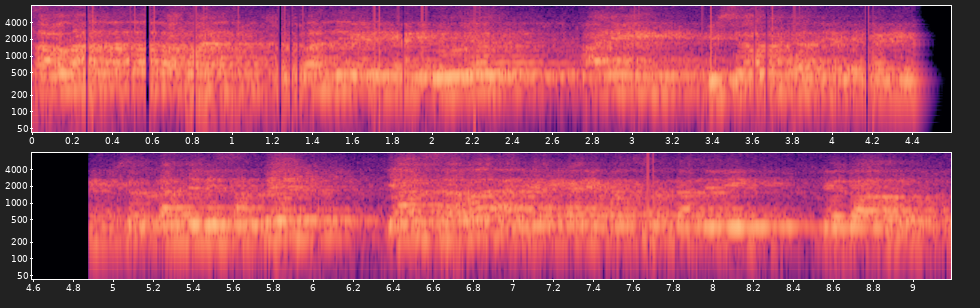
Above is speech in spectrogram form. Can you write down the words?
सावधानता आपण श्रद्धांजली या ठिकाणी घेऊया आणि विश्रामाच्या या ठिकाणी श्रद्धांजली संपेल. या सर्वांना या ठिकाणी आपण श्रद्धांजली देत आहोत.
